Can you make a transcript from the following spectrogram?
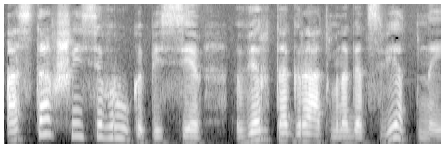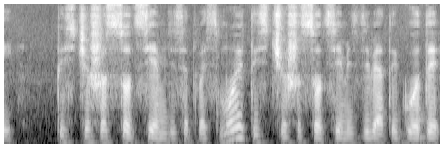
Оставшиеся в рукописи «Вертоград многоцветный» 1678-1679 годы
